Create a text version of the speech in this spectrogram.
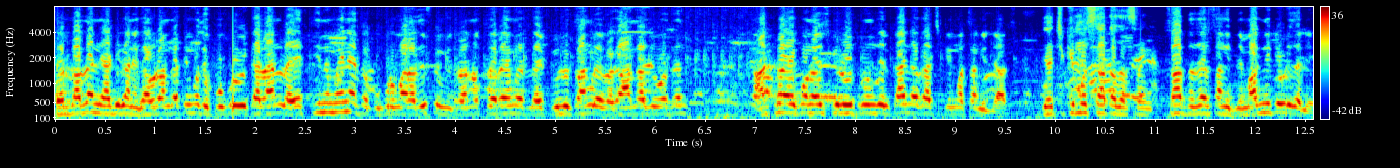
तर दादा या ठिकाणी गावरान जातीमध्ये कुकरू विकायला आणलाय तीन महिन्याचा कुकरू मला दिसतो मित्रांनो. तर मधलाय पिलू चांगलं आहे बघा. अंदाजे वजन अठरा एकोणावीस किलो उतरून जाईल. काय नकाची किंमत सांगितली आज? याची किंमत सात हजार सांगितली. सात हजार सांगितली. मागणी केवढी झाली?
